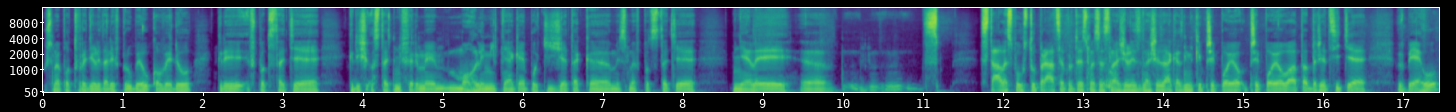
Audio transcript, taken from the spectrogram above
Už jsme potvrdili tady v průběhu covidu, kdy v podstatě když ostatní firmy mohly mít nějaké potíže, tak eh, my jsme v podstatě měli eh, stále spoustu práce, protože jsme se snažili naše zákazníky připojo, připojovat a držet sítě v běhu.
